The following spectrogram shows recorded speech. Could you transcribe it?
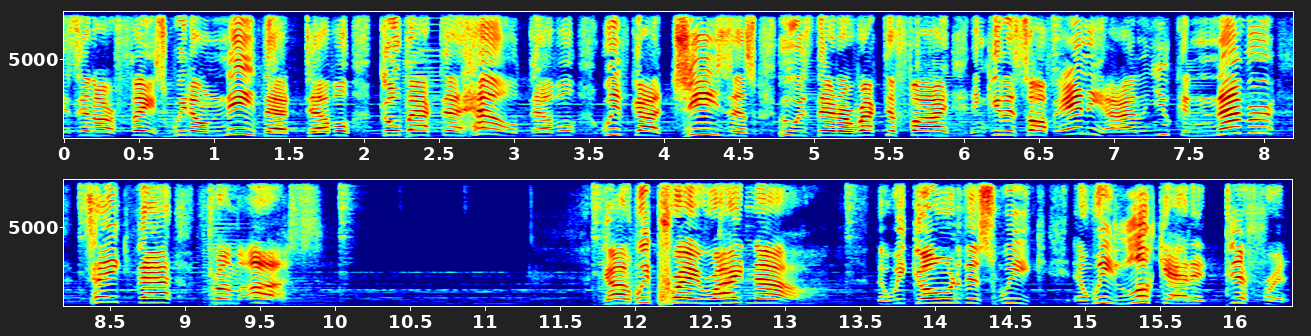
is in our face. We don't need that devil. Go back to hell, devil. We've got Jesus who is there to rectify and get us off any island. You can never take that from us. God, we pray right now that we go into this week and we look at it different.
